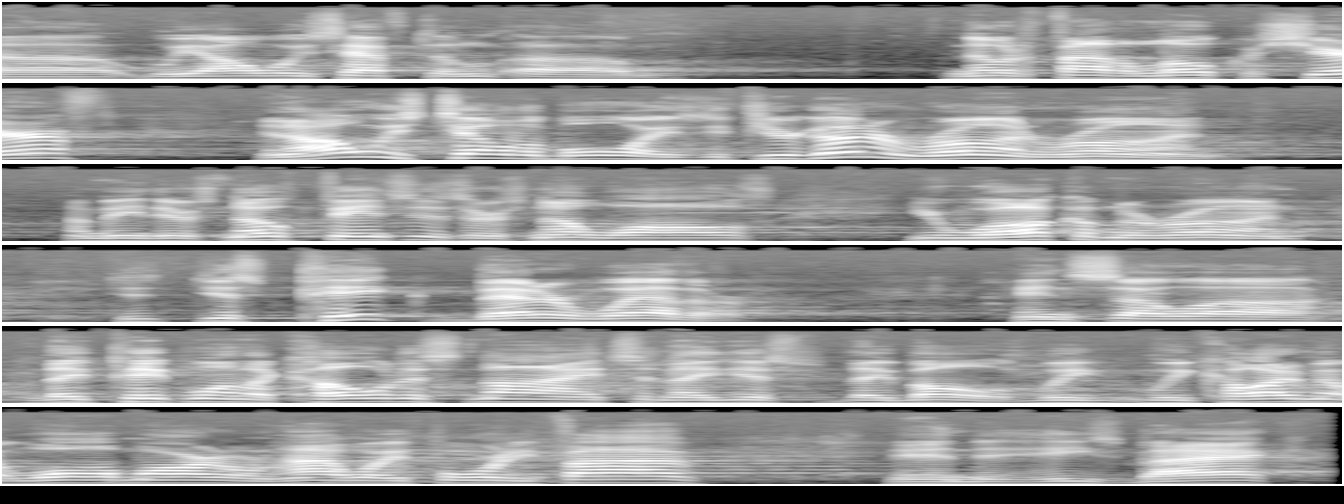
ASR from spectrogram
Uh, we always have to um, notify the local sheriff. And I always tell the boys if you're going to run, run. I mean, there's no fences, there's no walls. You're welcome to run. Just, just pick better weather. And so uh, they picked one of the coldest nights and they just, they bowled. We, we caught him at Walmart on Highway 45 and he's back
